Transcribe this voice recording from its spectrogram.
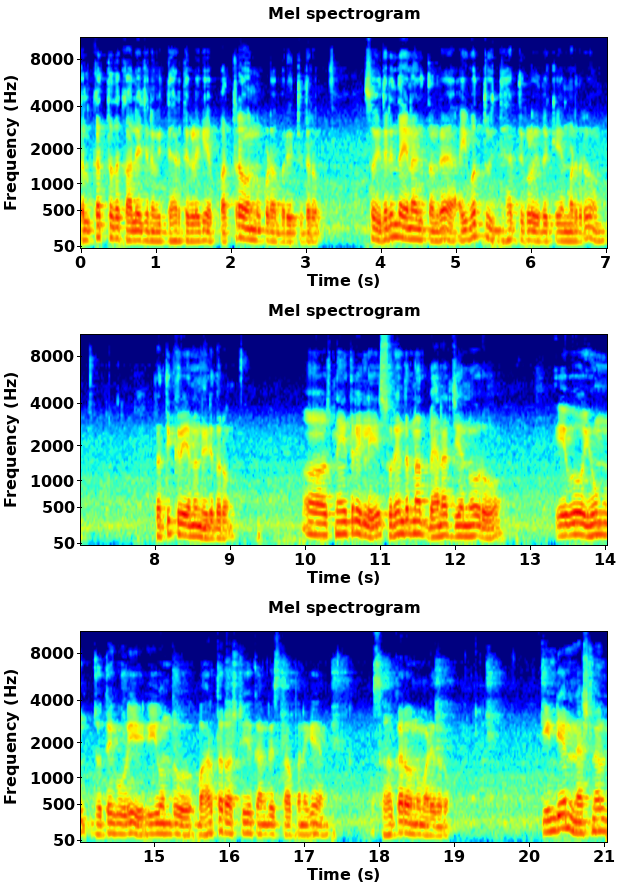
ಕಲ್ಕತ್ತಾದ ಕಾಲೇಜಿನ ವಿದ್ಯಾರ್ಥಿಗಳಿಗೆ ಪತ್ರವನ್ನು ಕೂಡ ಬರೆಯುತ್ತಿದ್ದರು. ಸೊ ಇದರಿಂದ ಏನಾಗುತ್ತೆ ಅಂದರೆ ಐವತ್ತು ವಿದ್ಯಾರ್ಥಿಗಳು ಇದಕ್ಕೆ ಏನು ಮಾಡಿದರು ಪ್ರತಿಕ್ರಿಯೆಯನ್ನು ನೀಡಿದರು. ಸ್ನೇಹಿತರೆ, ಇಲ್ಲಿ ಸುರೇಂದ್ರನಾಥ್ ಬ್ಯಾನರ್ಜಿ ಅನ್ನೋರು ಎವೋ ಯುಮ್ ಜೊತೆಗೂಡಿ ಈ ಒಂದು ಭಾರತ ರಾಷ್ಟ್ರೀಯ ಕಾಂಗ್ರೆಸ್ ಸ್ಥಾಪನೆಗೆ ಸಹಕಾರವನ್ನು ಮಾಡಿದರು. ಇಂಡಿಯನ್ ನ್ಯಾಷನಲ್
